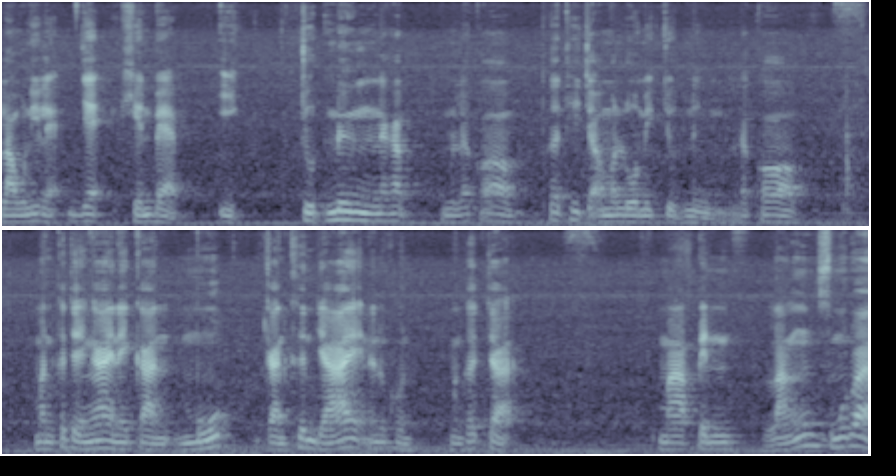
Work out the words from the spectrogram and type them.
เรานี่แหละแยกเขียนแบบอีกจุดหนึ่งนะครับ แล้วก็เพื่อที่จะเอามารวมอีกจุดหนึ่งแล้วก็มันก็จะง่ายในการ move การเคลื่อนย้ายนะทุกคนมันก็จะมาเป็นหลังสมมุติว่า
